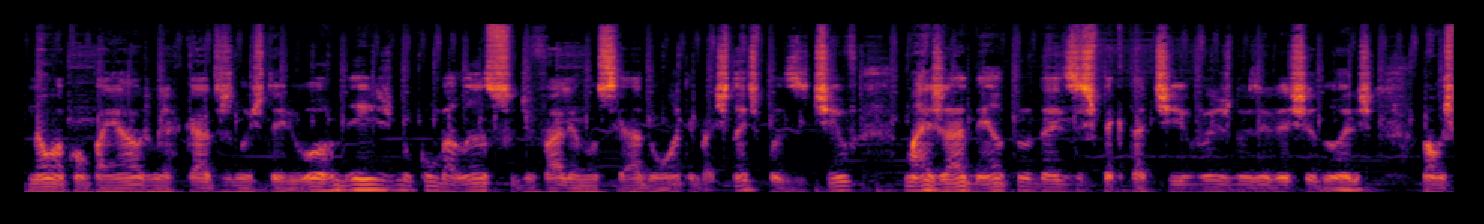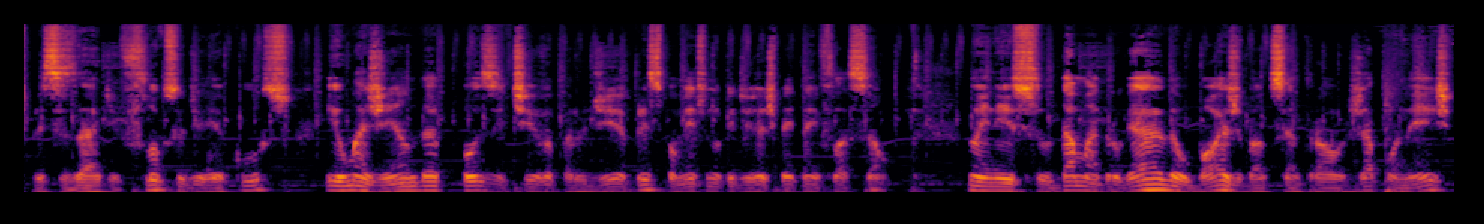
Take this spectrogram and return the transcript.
não acompanhar os mercados no exterior, mesmo com balanço de vale anunciado ontem bastante positivo, mas já dentro das expectativas dos investidores. Vamos precisar de fluxo de recursos e uma agenda positiva para o dia, principalmente no que diz respeito à inflação. No início da madrugada, o BOJ, Banco Central japonês,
